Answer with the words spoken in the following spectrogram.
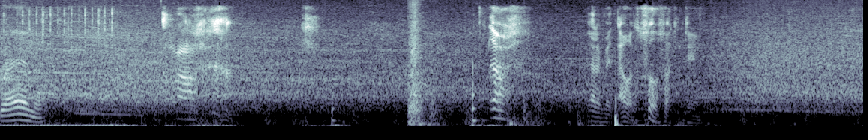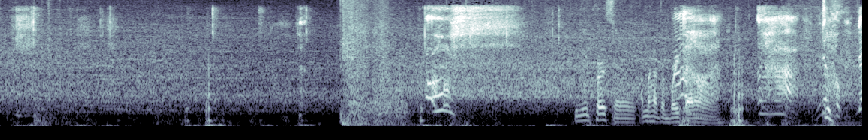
Bren. Ah! Ah! Gotta admit, that was full fucking Oh! You mean personally, I'm gonna have to break that on. no, No!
